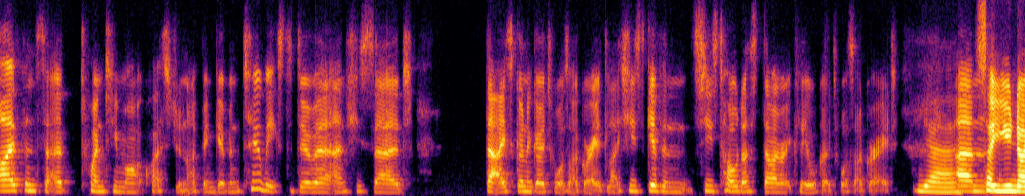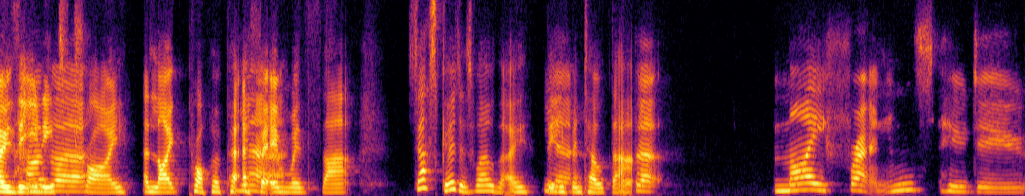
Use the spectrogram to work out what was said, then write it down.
i've been set a 20 mark question i've been given two weeks to do it and she said that it's going to go towards our grade like she's given she's told us directly it will go towards our grade Yeah. Um, so you know that you need to try and like proper put effort Yeah. in with that. So that's good as well though, that you've been told that. but my friends who do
